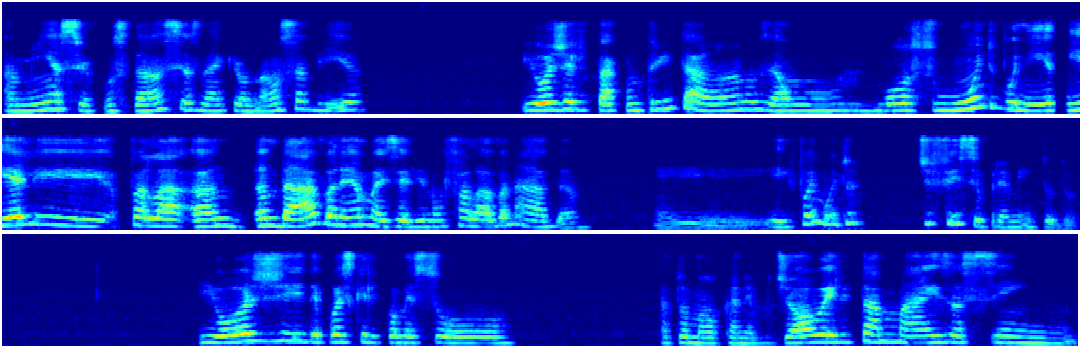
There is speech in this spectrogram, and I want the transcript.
a minhas circunstâncias, né, que eu não sabia. E hoje ele está com 30 anos, é um moço muito bonito. E ele fala, andava, né, mas ele não falava nada. E, e foi muito difícil para mim tudo. E hoje, depois que ele começou a tomar o canabidiol, ele está mais assim,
